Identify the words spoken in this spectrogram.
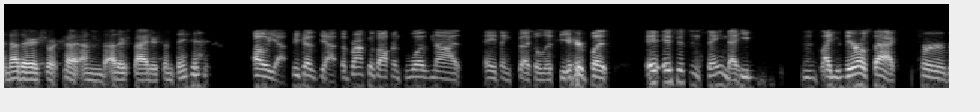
another shortcut on the other side or something. Oh yeah, because yeah, the Broncos offense was not anything special this year, but it, it's just insane that he like zero sacks for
